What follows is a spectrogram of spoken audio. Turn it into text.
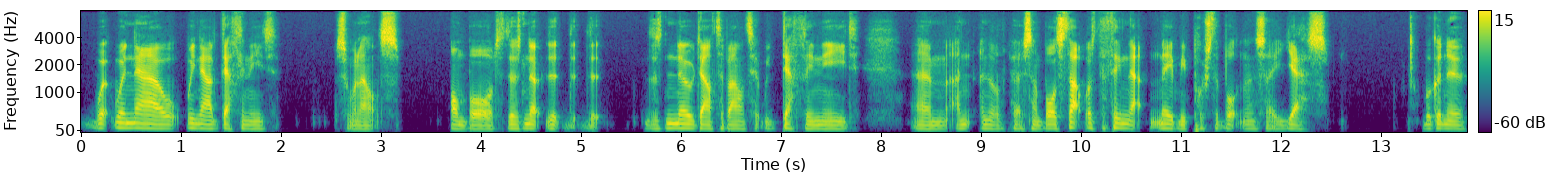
we're now we now definitely need someone else on board. There's no there's no doubt about it. We definitely need um, another person on board. So that was the thing that made me push the button and say yes we're to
